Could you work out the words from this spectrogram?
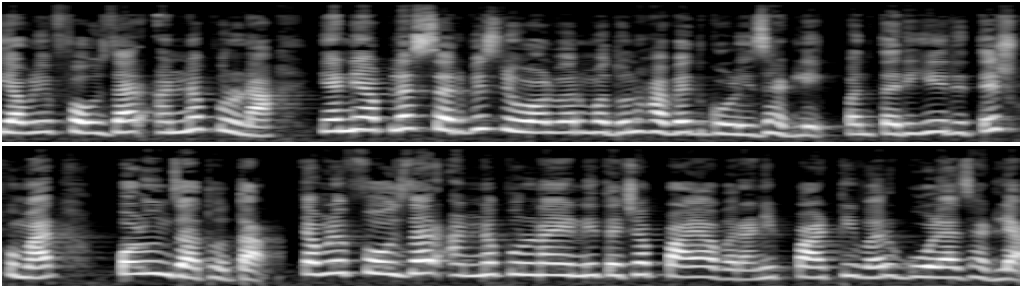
यावेळी फौजदार अन्नपूर्णा यांनी आपला सर्व्हिस रिव्हॉल्व्हर मधून हवेत गोळी झाडली पण तरीही रितेश कुमार पळून जात होता. त्यामुळे फौजदार अन्नपूर्णा यांनी त्याच्या पायावर आणि पाठीवर गोळ्या झाडल्या.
